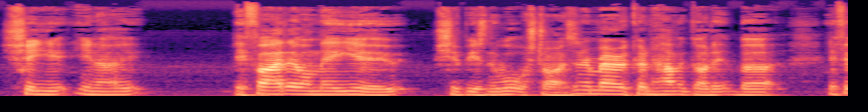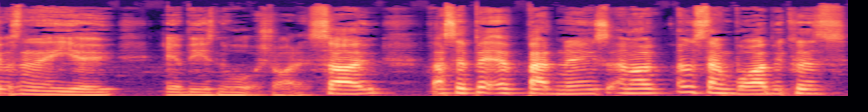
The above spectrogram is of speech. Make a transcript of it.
she, you know, if I had it on the EU, she'd be using the Water Strider. It's an American, haven't got it, but if it was in the EU, it'd be using the Water Strider. So that's a bit of bad news, and I understand why, because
